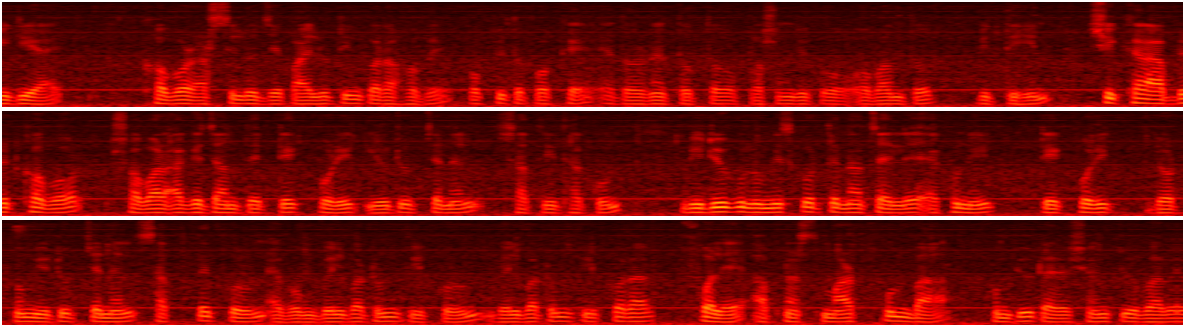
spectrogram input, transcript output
মিডিয়ায় খবর আসছিল যে পাইলটিং করা হবে। প্রকৃতপক্ষে এ ধরনের তথ্য প্রাসঙ্গিক ও অবান্তর, ভিত্তিহীন। শিক্ষার আপডেট খবর সবার আগে জানতে টেক ফরিড ইউটিউব চ্যানেল সাথেই থাকুন। ভিডিওগুলো মিস করতে না চাইলে এখনই tech Farid dot com YouTube channel subscribe করুন এবং বেল বাটন ক্লিক করুন। বেল বাটন ক্লিক করার ফলে আপনার স্মার্টফোন বা কম্পিউটারে স্বয়ংক্রিয়ভাবে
